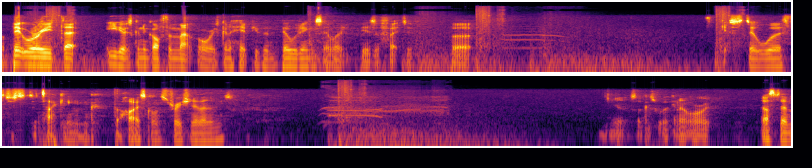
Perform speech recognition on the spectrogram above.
a bit worried that either it's going to go off the map or it's going to hit people in buildings and it won't be as effective. But I think it's still worth just attacking the highest concentration of enemies. Yeah, looks like it's working out alright. That's them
